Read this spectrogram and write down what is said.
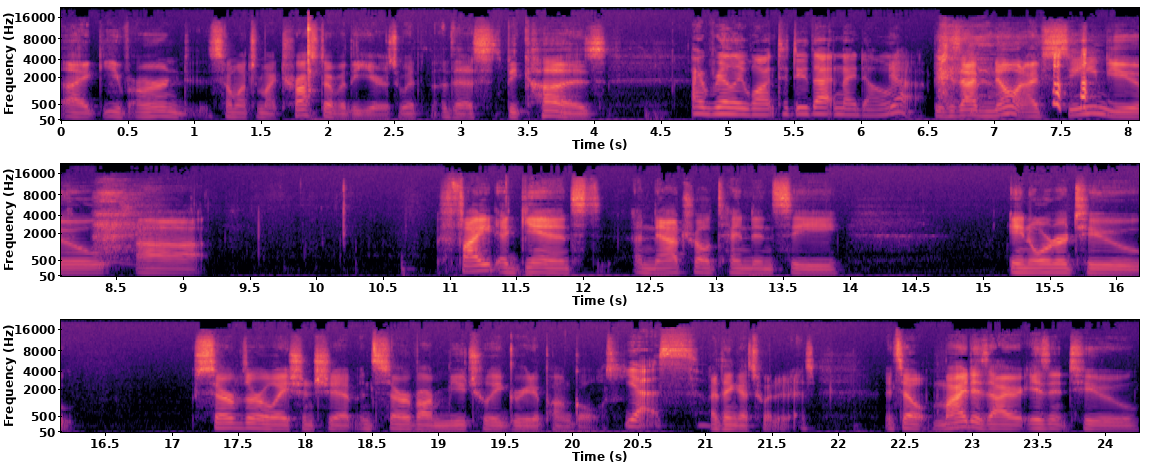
like you've earned so much of my trust over the years with this because I really want to do that and I don't. yeah, because I've known, I've seen you uh, fight against a natural tendency in order to serve the relationship and serve our mutually agreed upon goals. Yes. I think that's what it is. And so my desire isn't to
